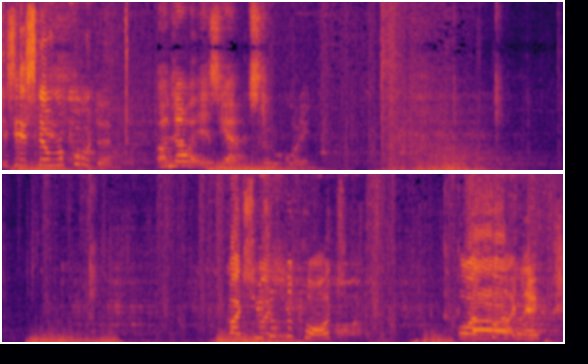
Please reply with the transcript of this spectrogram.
Is it still recording? Oh, now it is. Yeah, it's still recording. Guys, who's on the quad? Or I've Uh, got a no. glitch.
